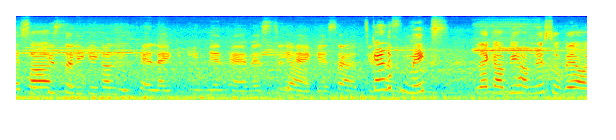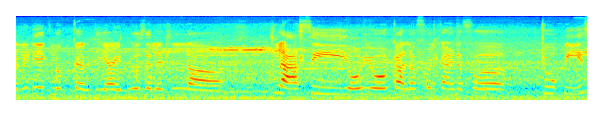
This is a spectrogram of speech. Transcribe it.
ऐसा किस तरीके का लुक है? लाइक इंडियन है वेस्टर्न Yeah. है कैसा? काइंड ऑफ़ मिक्स लाइक अभी हमने सुबह ऑलरेडी एक लुक कर दिया। It was a little classy yo yo colourful kind of two piece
